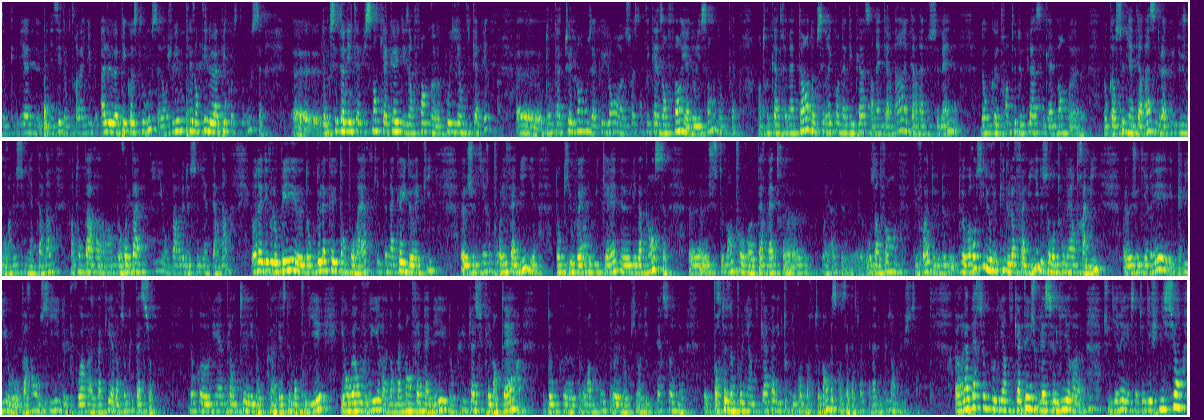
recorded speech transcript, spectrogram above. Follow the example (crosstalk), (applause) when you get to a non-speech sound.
donc Eliane Benizé donc, travaille à l'EAP Coste-Rousse. Alors je vais vous présenter l'EAP Coste-Rousse. donc c'est un établissement qui accueille des enfants polyhandicapés. donc actuellement nous accueillons 75 enfants et adolescents, donc entre 4 et 20 ans. Donc c'est vrai qu'on a des places en internat, internat de semaine. Donc 32 places également donc en semi-internat, c'est de l'accueil de jour. Hein, le semi-internat, quand on part en, le repas à midi, on parle de semi-internat. Et on a développé euh, donc de l'accueil temporaire, qui est un accueil de répit, euh, je veux dire, pour les familles, donc qui est le week-end, euh, les vacances, justement pour permettre voilà, aux enfants, des fois, d'avoir de, aussi du répit de leur famille, de se retrouver entre amis, je dirais, et puis aux parents aussi de pouvoir vaquer à leurs occupations. Donc on est implanté donc, à l'est de Montpellier et on va ouvrir normalement en fin d'année donc 8 places supplémentaires donc, euh, pour un groupe euh, donc, qui ont des personnes euh, porteuses d'un polyhandicap avec troubles de comportement parce qu'on s'aperçoit qu'il y en a de plus en plus. Alors la personne polyhandicapée, je vous laisse lire, je dirais, cette définition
